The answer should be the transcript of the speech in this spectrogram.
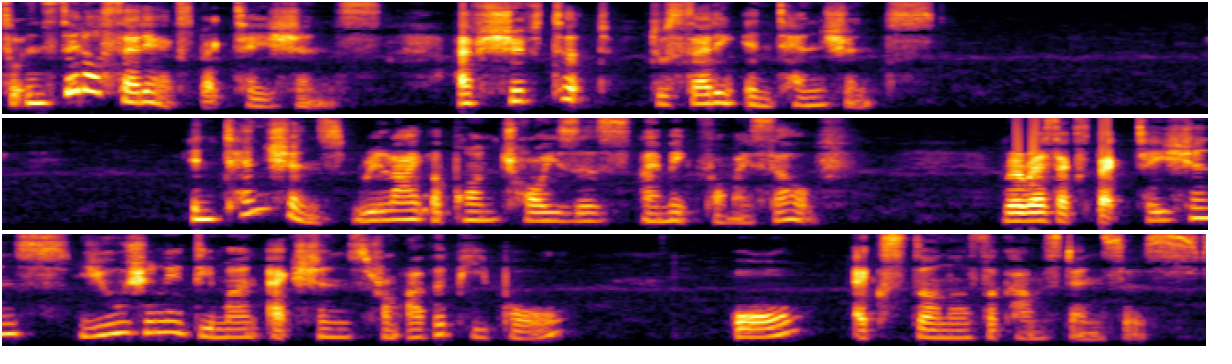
So instead of setting expectations, I've shifted to setting intentions Intentions rely upon choices I make for myself, whereas expectations usually demand actions from other people or external circumstances.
